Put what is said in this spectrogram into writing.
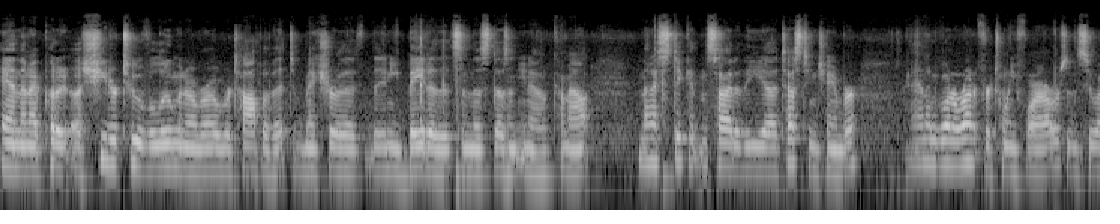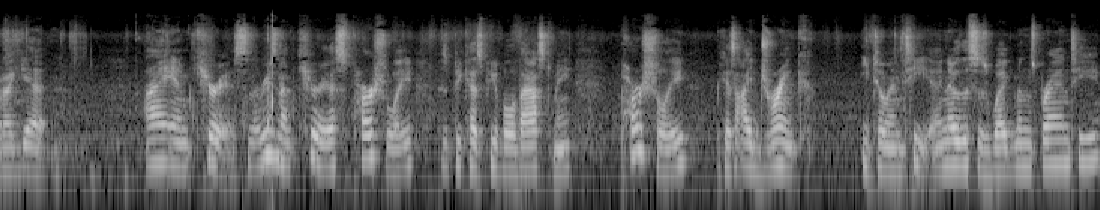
And then I put a, sheet or two of aluminum over, over top of it to make sure that any beta that's in this doesn't, you know, come out. And then I stick it inside of the uh, testing chamber, and I'm going to run it for 24 hours and see what I get. I am curious, and the reason I'm curious, partially, is because people have asked me, partially because I drink Ito-En tea. I know this is Wegmans brand tea,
